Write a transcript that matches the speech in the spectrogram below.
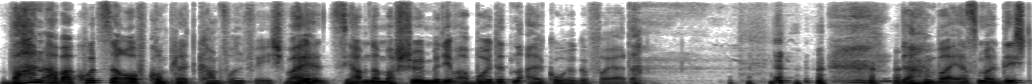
waren aber kurz darauf komplett kampfunfähig, weil sie haben dann mal schön mit dem erbeuteten Alkohol gefeiert. da war erstmal dicht.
